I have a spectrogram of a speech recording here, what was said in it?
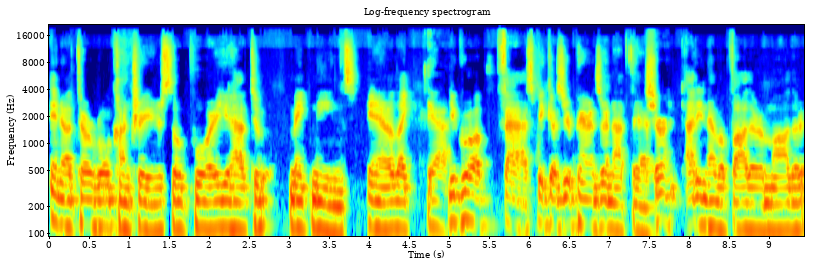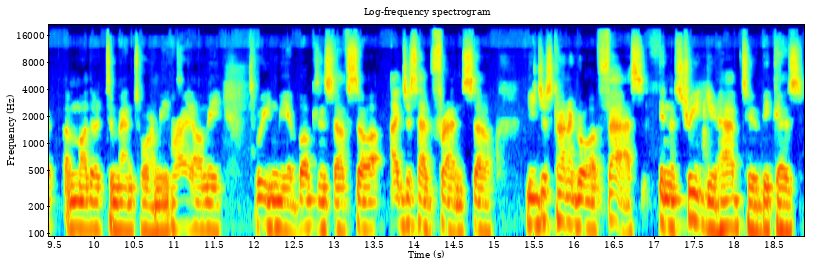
in a third world country and you're so poor, you have to make means. You know, like Yeah. you grow up fast because your parents are not there. Sure. I didn't have a father, a mother, a mother to mentor me, Right. tell me, to read me a book and stuff. So I just had friends. So you just kind of grow up fast. In the street, you have to because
